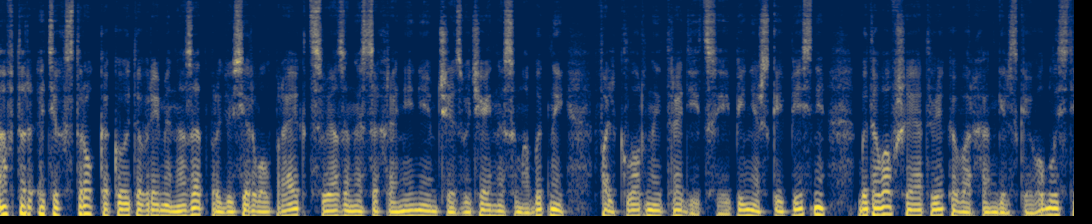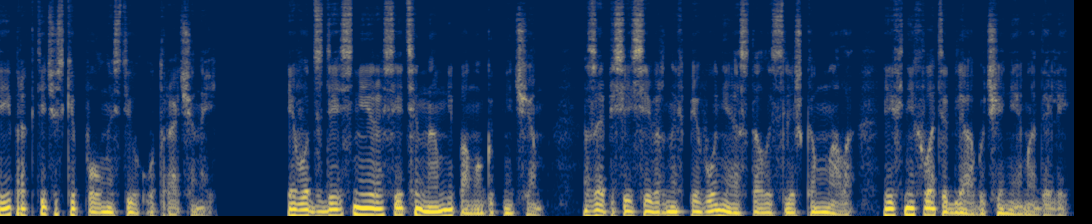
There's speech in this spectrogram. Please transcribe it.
Автор этих строк какое-то время назад продюсировал проект, связанный с сохранением чрезвычайно самобытной фольклорной традиции, пенежской песни, бытовавшей от века в Архангельской области и практически полностью утраченной. И вот здесь нейросети нам не помогут ничем. Записей северных пивоний осталось слишком мало, их не хватит для обучения моделей.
